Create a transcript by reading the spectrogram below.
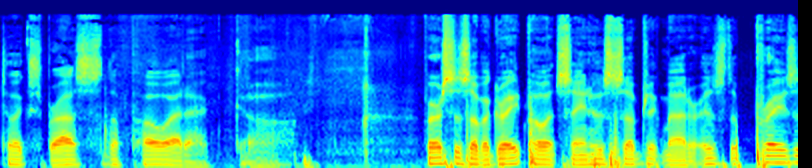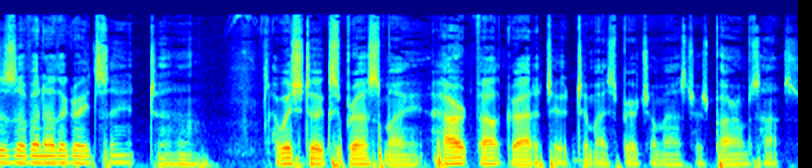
to express the poetic uh, verses of a great poet saint whose subject matter is the praises of another great saint. Uh, I wish to express my heartfelt gratitude to my spiritual masters, Param Sant,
